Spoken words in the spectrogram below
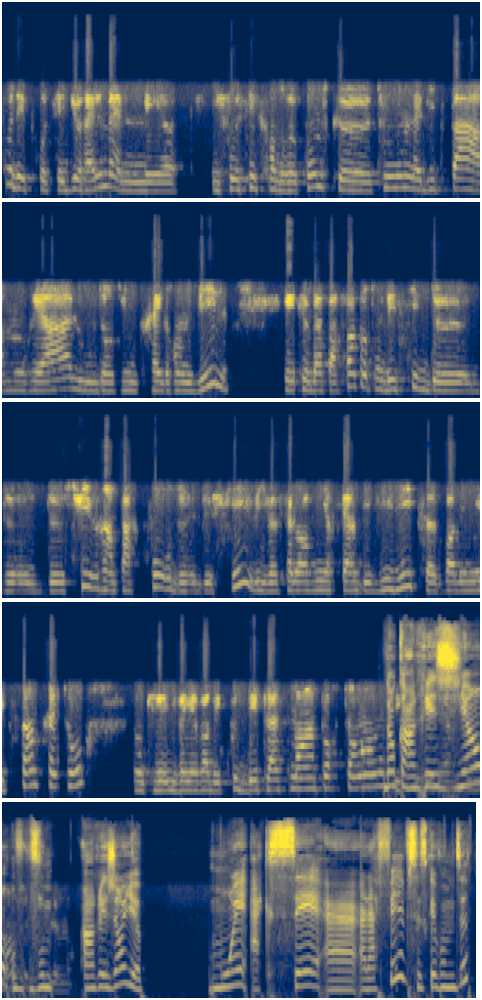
coût des procédures elles-mêmes, mais euh, il faut aussi se rendre compte que tout le monde n'habite pas à Montréal ou dans une très grande ville, et que bah, parfois, quand on décide de, de, de suivre un parcours de, de FIV, il va falloir venir faire des visites, voir des médecins très tôt. Donc, il va y avoir des coûts de déplacement importants. Donc, en région, vous, en région, il y a moins accès à, à la FIV, c'est ce que vous me dites?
